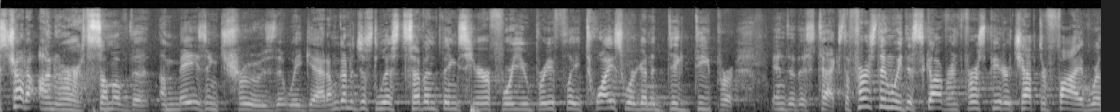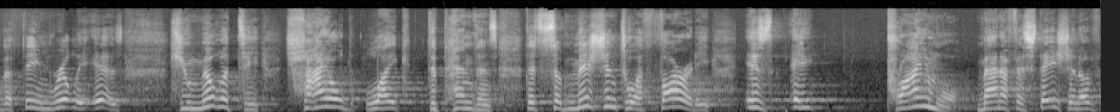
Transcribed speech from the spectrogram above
Let's try to unearth some of the amazing truths that we get. I'm going to just list seven things here for you briefly. Twice we're going to dig deeper into this text. The first thing we discover in 1 Peter chapter 5, where the theme really is humility, childlike dependence, that submission to authority is a primal manifestation of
